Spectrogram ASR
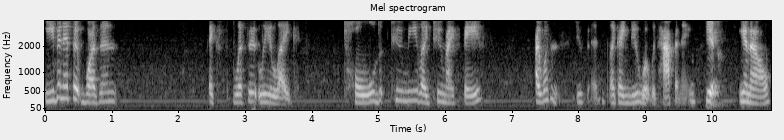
even if it wasn't explicitly like told to me, like to my face, I wasn't stupid. Like I knew what was happening. Yeah. You know?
